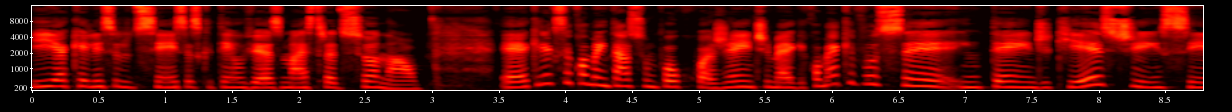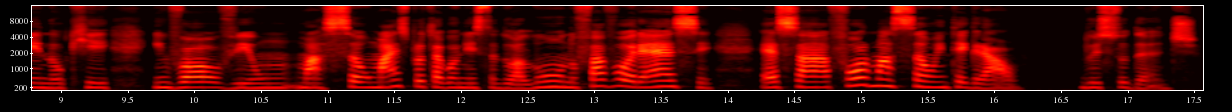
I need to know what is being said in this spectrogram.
e aquele ensino de ciências que tem um viés mais tradicional. É, queria que você comentasse um pouco com a gente, Meg, como é que você entende que este ensino que envolve um, uma ação mais protagonista do aluno favorece essa formação integral do estudante?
